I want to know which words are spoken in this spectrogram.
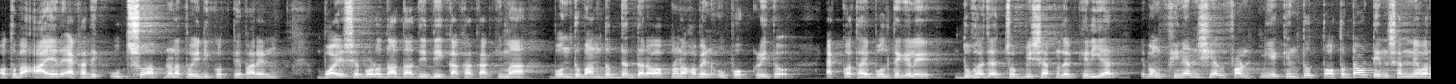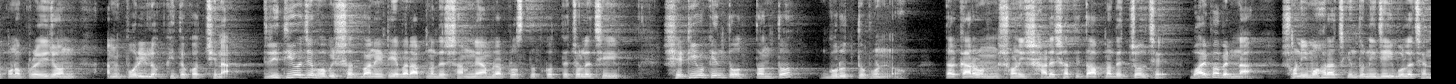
অথবা আয়ের একাধিক উৎস আপনারা তৈরি করতে পারেন। বয়সে বড় দাদা, দিদি, কাকা, কাকিমা বন্ধু বান্ধবদের দ্বারাও আপনারা হবেন উপকৃত। এক কথায় বলতে গেলে দু হাজার চব্বিশে আপনাদের কেরিয়ার এবং ফিনান্সিয়াল ফ্রন্ট নিয়ে কিন্তু ততটাও টেনশন নেওয়ার কোনো প্রয়োজন আমি পরিলক্ষিত করছি না। তৃতীয় যে ভবিষ্যৎবাণীটি এবার আপনাদের সামনে আমরা প্রস্তুত করতে চলেছি, সেটিও কিন্তু অত্যন্ত গুরুত্বপূর্ণ। তার কারণ শনি সাড়ে সাতই তো আপনাদের চলছে। ভয় পাবেন না। শনি মহারাজ কিন্তু নিজেই বলেছেন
